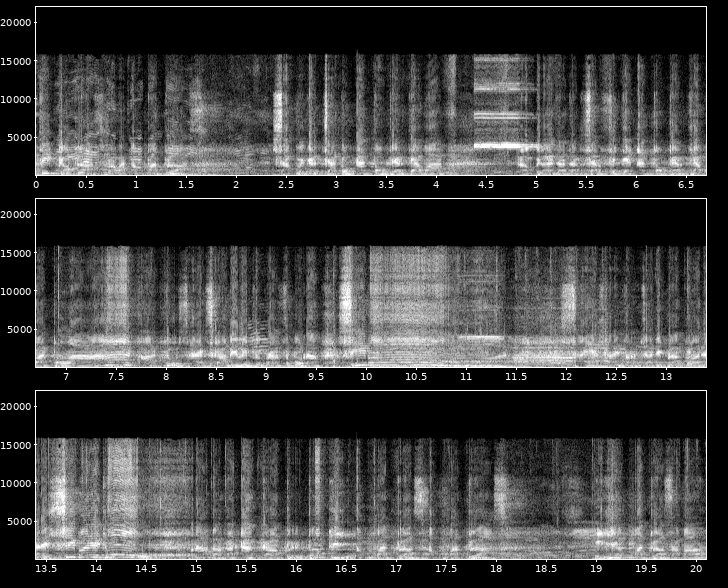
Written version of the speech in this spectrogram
13 lawan 14 sang winger jagung Anto Berdiawan ambilan datang servisnya Anto Berdiawan pelan. Aduh sayang sekali libur kurang sempurna. Simon! Sayang sekali terjadi belakang dari Simon itu. Menambahkan angka berbagi 14-14 iya 14 sama.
